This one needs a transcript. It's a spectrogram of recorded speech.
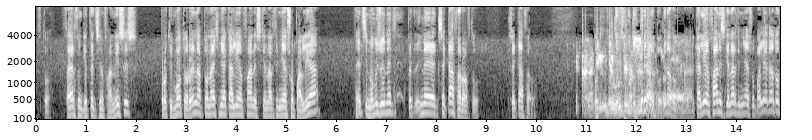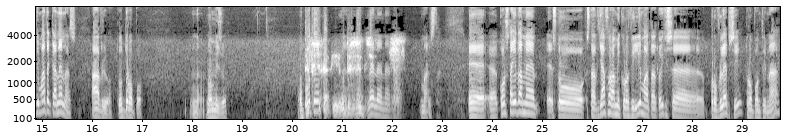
Αυτό. Θα έρθουν και τέτοιες εμφανίσεις. Προτιμότερο είναι από το να έχει μια καλή εμφάνιση και να έρθει μια ισοπαλία. Έτσι, νομίζω είναι, είναι ξεκάθαρο αυτό. Ξεκάθαρο. Ε, καλά, Το, τι, το, ούτε, το, ούτε να το συζητάμε τρίποντο, τι να το τώρα. κάνω. Καλή εμφάνιση και να έρθει μια ισοπαλία δεν θα το θυμάται κανένας αύριο τον τρόπο. Ν- νομίζω. φυσικά, τι, ούτε ναι, συζήτηση. ναι, ναι, ναι, ναι. Μάλιστα. Ε, ε, Κώστα, είδαμε ε, στο, στα διάφορα μικροδιλήμματα το έχεις ε, προβλέψει τροποντινά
